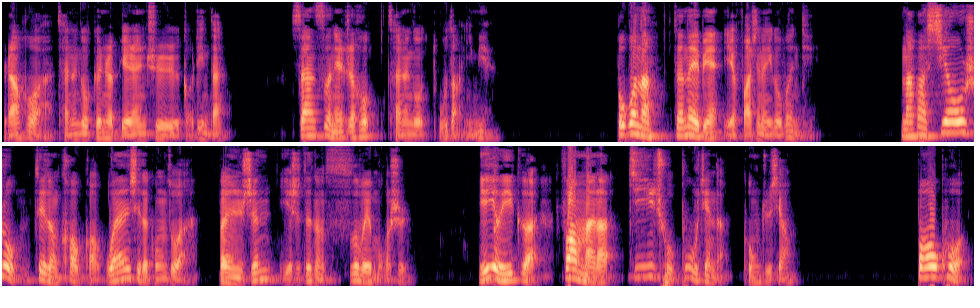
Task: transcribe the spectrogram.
然后啊才能够跟着别人去搞订单，三四年之后才能够独当一面。不过呢在那边也发现了一个问题，哪怕销售这种靠搞关系的工作啊，本身也是这种思维模式。也有一个放满了基础部件的工具箱，包括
